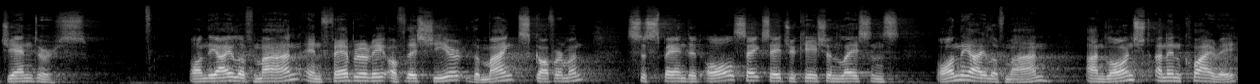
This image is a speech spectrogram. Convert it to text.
genders. On the Isle of Man, in February of this year, the Manx government suspended all sex education lessons on the Isle of Man and launched an inquiry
